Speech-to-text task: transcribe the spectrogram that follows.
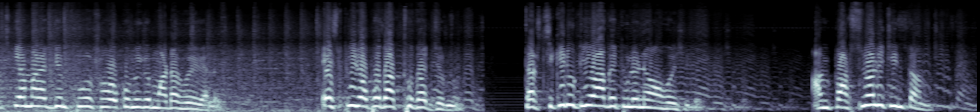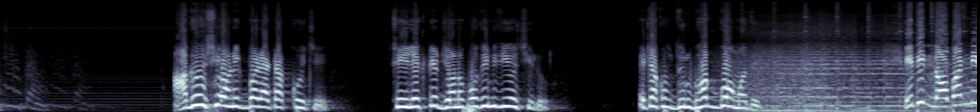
আজকে আমার একজন পুরো সহকর্মীকে মার্ডার হয়ে গেল এসপির অপদার্থতার জন্য। তার সিকিউরিটিও আগে তুলে নেওয়া হয়েছিল। আমি পার্সোনালি চিনতাম। আগেও সে অনেকবার অ্যাটাক করেছে। সে ইলেক্টেড জনপ্রতিনিধিও ছিল। এটা খুব দুর্ভাগ্য আমাদের। এদিন নবান্নে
